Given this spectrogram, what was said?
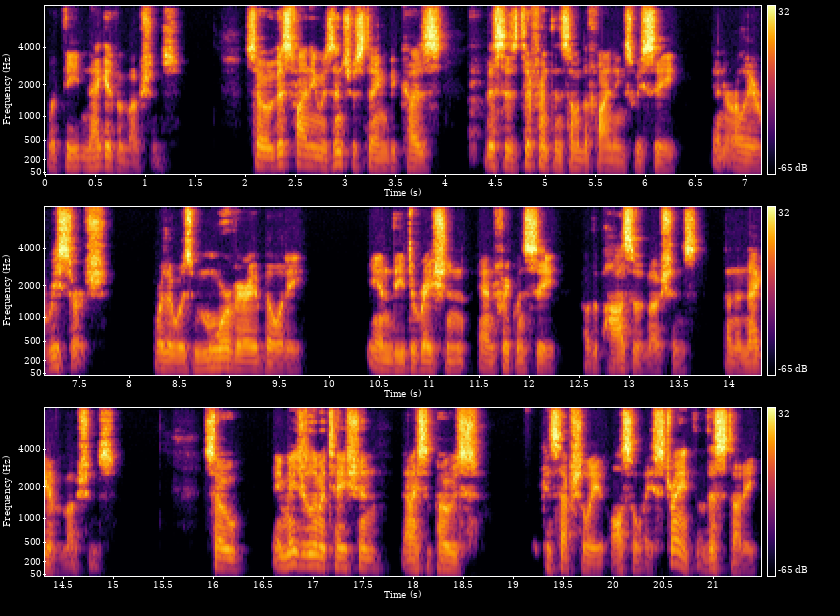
with the negative emotions. So this finding was interesting because this is different than some of the findings we see in earlier research where there was more variability in the duration and frequency of the positive emotions than the negative emotions. So a major limitation, and I suppose conceptually also a strength of this study,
